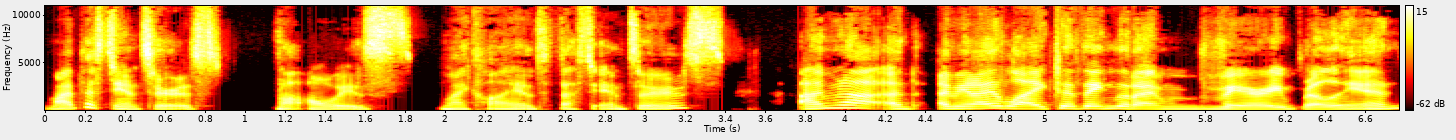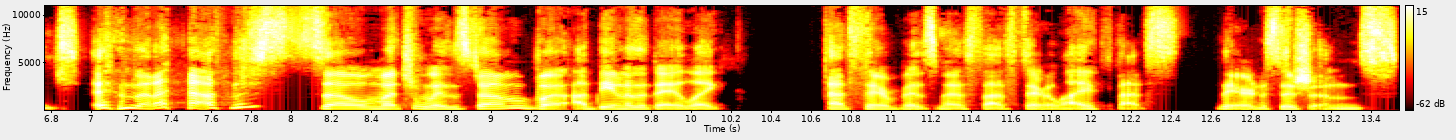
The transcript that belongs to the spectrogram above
my best answer is not always my clients' best answers. I'm not, I mean, I like to think that I'm very brilliant and that I have so much wisdom, but at the end of the day, like that's their business, that's their life, that's their decisions.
